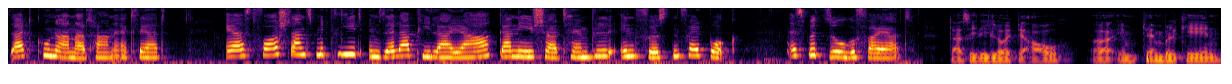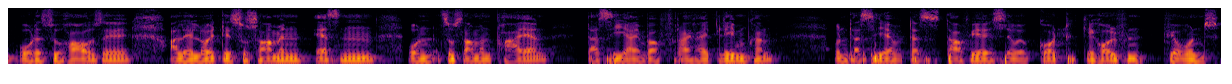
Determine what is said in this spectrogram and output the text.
Satkunanathan erklärt. Er ist Vorstandsmitglied im Selapilaya Ganesha Tempel in Fürstenfeldbruck. Es wird so gefeiert. Dass sie die Leute auch äh, im Tempel gehen oder zu Hause, alle Leute zusammen essen und zusammen feiern, dass sie einfach Freiheit leben kann und dass hier, das dafür ist Gott geholfen für uns.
